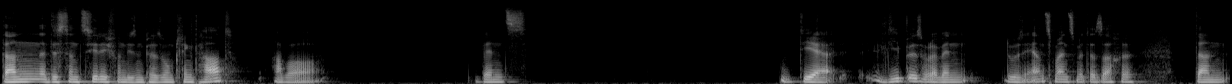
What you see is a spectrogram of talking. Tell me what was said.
dann distanziere dich von diesen Personen. Klingt hart, aber wenn es dir lieb ist oder wenn du es ernst meinst mit der Sache, dann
